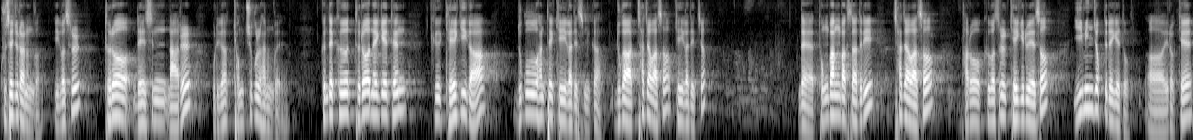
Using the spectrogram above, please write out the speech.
구세주라는 것 이것을 드러내신 날을 우리가 경축을 하는 거예요. 근데 그 드러내게 된 그 계기가 누구한테 계기가 됐습니까? 누가 찾아와서 계기가 됐죠? 네, 동방 박사들이 찾아와서 바로 그것을 계기로 해서 이민족들에게도 어, 이렇게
